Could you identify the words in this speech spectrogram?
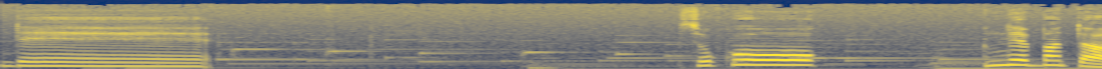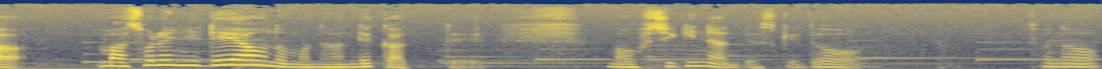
でそこでまた、まあ、それに出会うのもなんでかって、まあ、不思議なんですけどその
